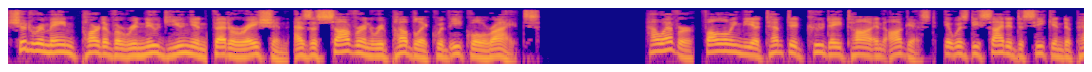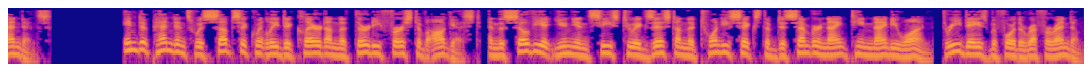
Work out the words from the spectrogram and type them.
should remain part of a renewed union federation as a sovereign republic with equal rights." However, following the attempted coup d'état in August, it was decided to seek independence. Independence was subsequently declared on 31 August, and the Soviet Union ceased to exist on 26 December 1991, three days before the referendum.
